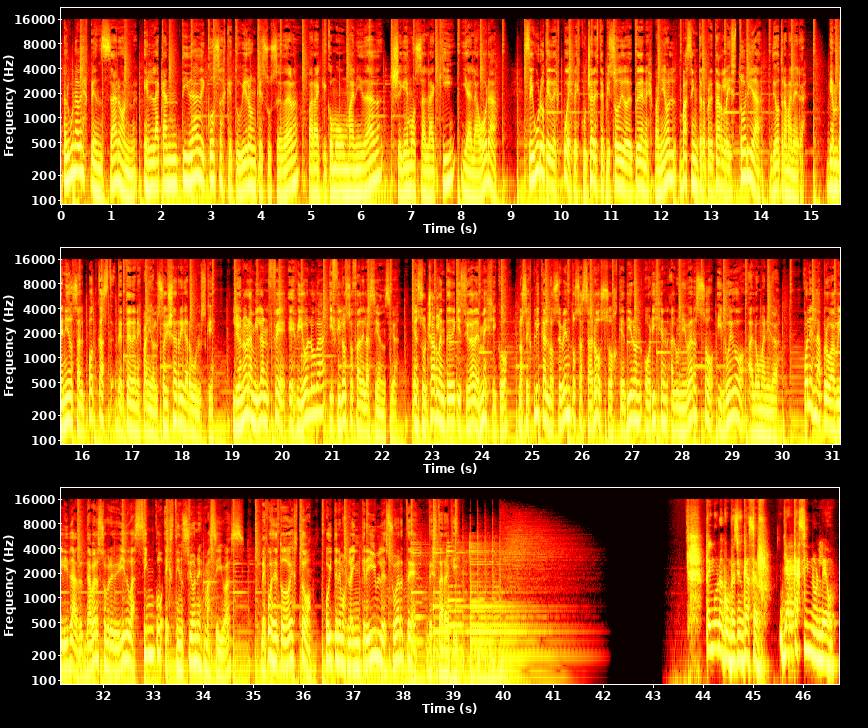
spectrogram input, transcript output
¿Alguna vez pensaron en la cantidad de cosas que tuvieron que suceder para que como humanidad lleguemos al aquí y a la hora? Seguro que después de escuchar este episodio de TED en español vas a interpretar la historia de otra manera. Bienvenidos al podcast de TED en español, soy Jerry Garbulski. Leonora Milán Fe es bióloga y filósofa de la ciencia. En su charla en TEDx Ciudad de México, nos explica los eventos azarosos que dieron origen al universo y luego a la humanidad. ¿Cuál es la probabilidad de haber sobrevivido a cinco extinciones masivas? Después de todo esto, hoy tenemos la increíble suerte de estar aquí. Tengo una confesión que hacer. Ya casi no leo.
